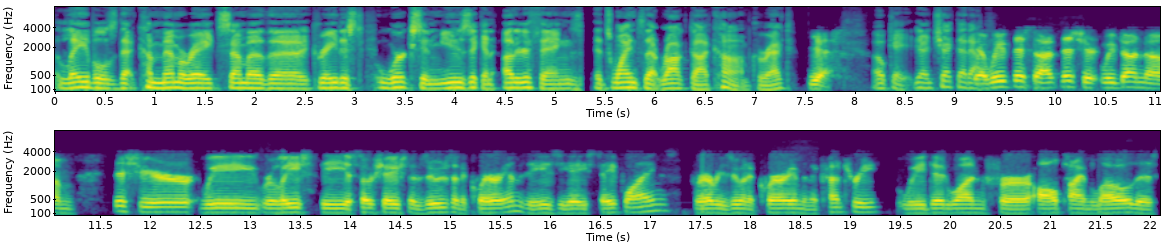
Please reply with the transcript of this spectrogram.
labels that commemorate some of the greatest works in music and other things. It's winesthatrock.com, correct? Yes. Okay, and check that out. Yeah, we've this uh, this year we've done um, this year we released the Association of Zoos and Aquariums, the AZA Safe Wines, for every zoo and aquarium in the country. We did one for All Time Low, this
